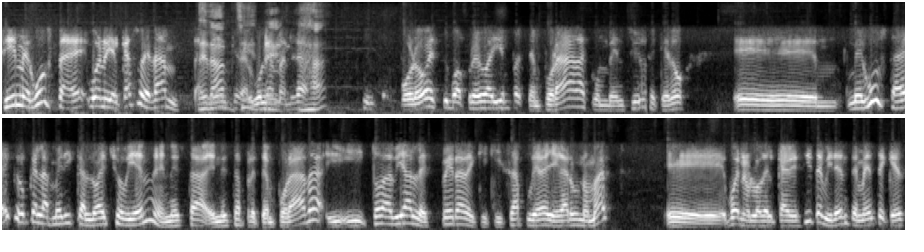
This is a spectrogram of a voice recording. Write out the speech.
Sí, me gusta, ¿eh? Bueno, y el caso de Dam, también, Dam, que sí, de alguna eh, manera ajá. se incorporó, estuvo a prueba ahí en pretemporada, convenció, se quedó. Eh, me gusta, ¿eh? Creo que el América lo ha hecho bien en esta en esta pretemporada y, y todavía a la espera de que quizá pudiera llegar uno más. Eh, bueno, lo del cabecita, evidentemente, que es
